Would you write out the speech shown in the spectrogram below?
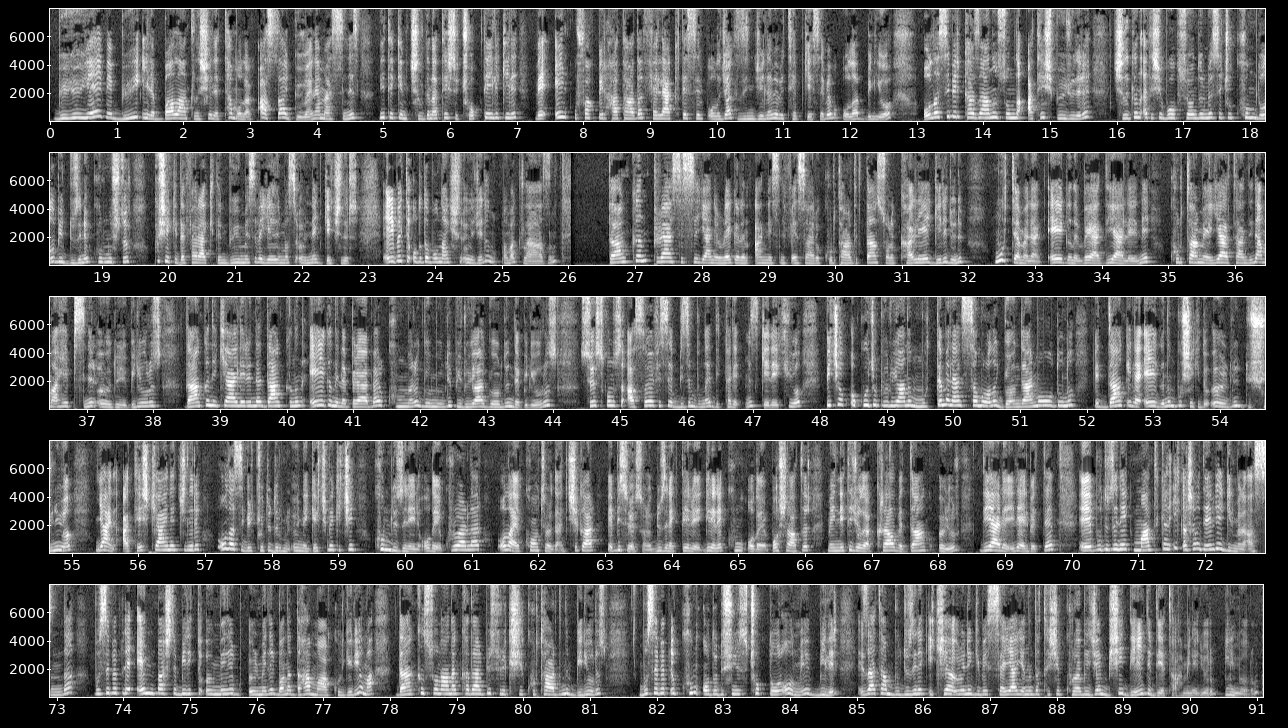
Büyüye ve büyü ile bağlantılı şeyle tam olarak asla güvenemezsiniz. Nitekim çılgın ateş de çok tehlikeli ve en ufak bir hatada felakete sebep olacak zincirleme bir tepkiye sebep olabiliyor. Olası bir kazanın sonunda ateş büyücüleri çılgın ateşi boğup söndürmesi için kum dolu bir düzenek kurmuştur. Bu şekilde felaketin büyümesi ve yayılması önüne geçilir. Elbette odada bulunan kişinin öleceğini unutmamak lazım. Duncan prensesi yani Rhaegar'ın annesini vesaire kurtardıktan sonra kaleye geri dönüp muhtemelen Aegon'u veya diğerlerini kurtarmaya yeltendiğini ama hepsinin öldüğünü biliyoruz. Duncan hikayelerinde Duncan'ın Aegon ile beraber kumlara gömüldüğü bir rüya gördüğünü de biliyoruz. Söz konusu asla ise bizim buna dikkat etmemiz gerekiyor. Birçok okuyucu bu rüyanın muhtemelen Samural'a gönderme olduğunu ve Dunk ile Aegon'un bu şekilde öldüğünü düşünüyor. Yani ateş kainatçileri olası bir kötü durumun önüne geçmek için kum düzenini odaya kurarlar. Olay kontrolden çıkar ve bir süre sonra düzenek devreye girerek kumu odaya boşaltır ve netice olarak kral ve Dunk ölür. Diğerleriyle elbette. E, bu düzenek mantıken ilk aşama devreye girmeli aslında. Bu sebeple en başta birlikte ölmeleri, ölmeleri bana daha makul geliyor ama Dunk'ın son ana kadar bir sürü kişiyi kurtardığını biliyoruz. Bu sebeple kum oda düşüncesi çok doğru olmayabilir. E zaten bu düzenek Ikea ürünü gibi seyyar yanında taşıyıp kurabileceğim bir şey değildir diye tahmin ediyorum. Bilmiyorum.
